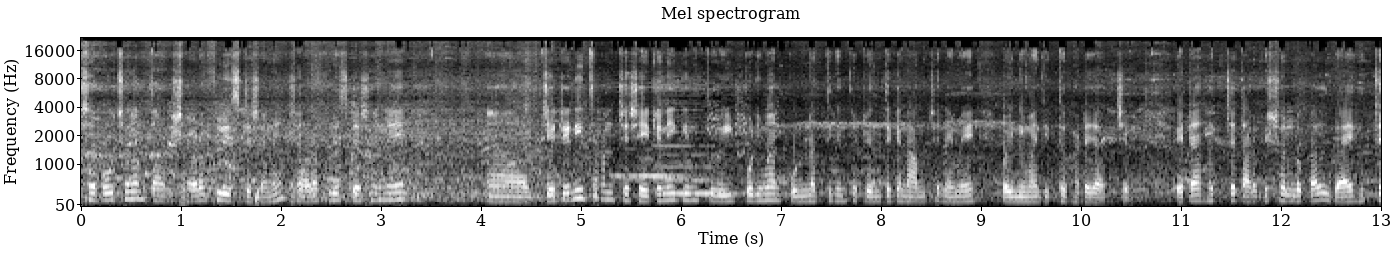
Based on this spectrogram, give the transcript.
এসে পৌঁছলাম তার শেওড়াফুলি স্টেশনে। শেওড়াফুলি স্টেশনে যে ট্রেনই থামছে সেই ট্রেনেই কিন্তু এই পরিমাণ পুণ্যার্থী কিন্তু ট্রেন থেকে নামছে, নেমে ওই নিমাইতীর্থ ঘাটে যাচ্ছে। এটা হচ্ছে তারকেশ্বর লোকাল দেয় হচ্ছে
